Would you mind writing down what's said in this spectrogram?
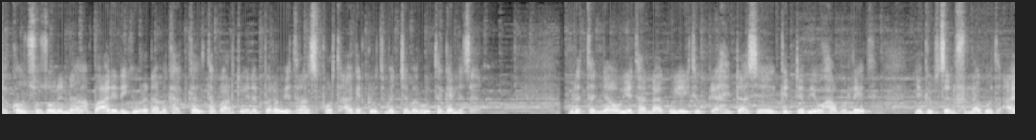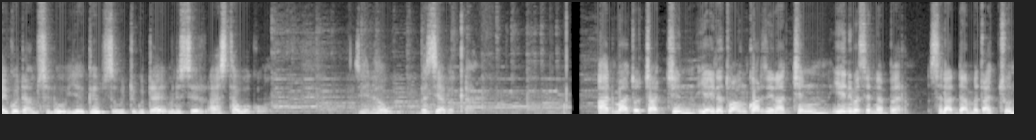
በኮንሶ ዞንና በአሌልዩ ወረዳ መካከል ተቋርጦ የነበረው የትራንስፖርት አገልግሎት መጀመሩ ተገለጸ ሁለተኛው የታላቁ የኢትዮጵያ ሂዳሴ ግድብ የውሃ ሙሌት የግብፅን ፍላጎት አይጎዳም ስሉ የግብፅ ውጭ ጉዳይ ሚኒስትር አስታወቁ ዜናው በዚያ በቃ አድማጮቻችን የዕለቱ አንኳር ዜናችን ይህን ይመስል ነበር ስላዳመጣችሁን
